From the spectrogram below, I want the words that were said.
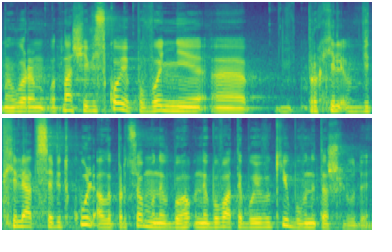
Ми говоримо, от наші військові повинні е, відхилятися від куль, але при цьому не вбива- вбивати бойовиків, бо вони теж люди.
